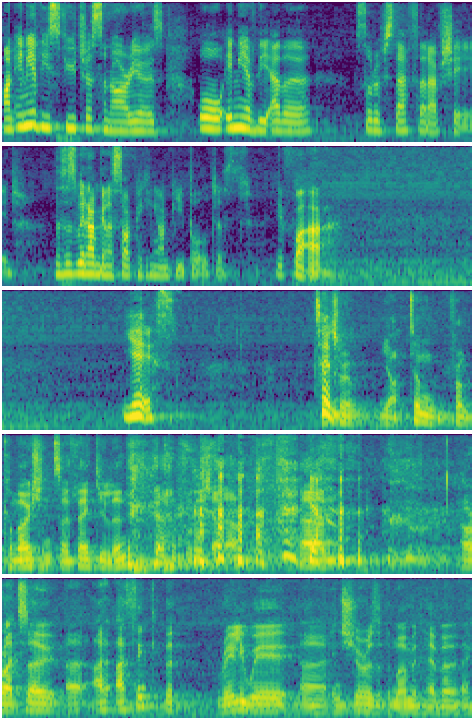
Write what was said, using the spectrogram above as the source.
on any of these future scenarios or any of the other sort of stuff that I've shared? This is when I'm going to start picking on people, just if FYI. Yes. Tim. From, yeah, Tim from Commotion. So thank you, Lynne, for the shout out. Um, yeah. all right, so uh, I, I, think that really where uh, insurers at the moment have a,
